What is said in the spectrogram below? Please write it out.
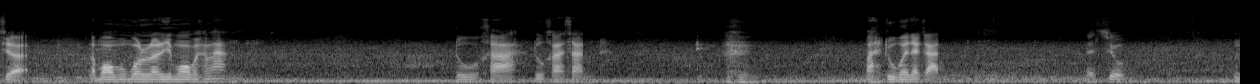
เชื่อ เรามองข้างบนเราจะมองไปข้างล่าง ดูขาดูขาสั่นไปดูบรรยากาศ Let's go อื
